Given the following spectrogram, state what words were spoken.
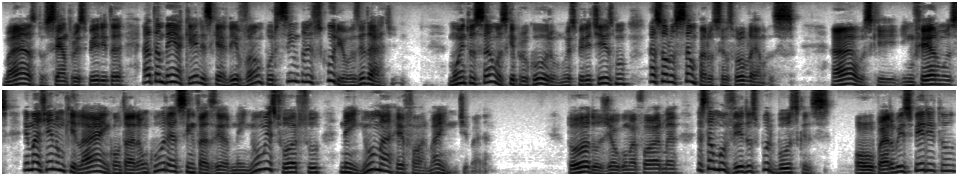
Mas, no centro espírita, há também aqueles que ali vão por simples curiosidade. Muitos são os que procuram, no Espiritismo, a solução para os seus problemas. Há os que, enfermos, imaginam que lá encontrarão cura sem fazer nenhum esforço, nenhuma reforma íntima. Todos, de alguma forma, estão movidos por buscas, ou para o espírito,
